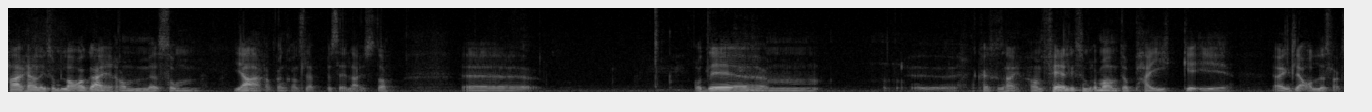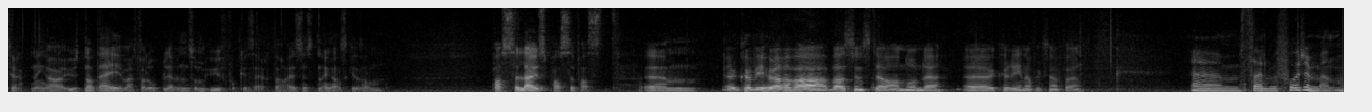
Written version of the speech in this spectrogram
her har han liksom laga ei ramme som gjør at han kan slippe seg løs. da. Eh, og det um, Hva skal jeg si Han får liksom romanen til å peke i egentlig alle slags retninger, uten at jeg i hvert fall opplever den som ufokusert. da. Jeg syns den er ganske sånn passe løs, passe fast. Um, kan vi høre hva, hva syns dere andre om det? Karina, uh, f.eks. Um, selve formen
